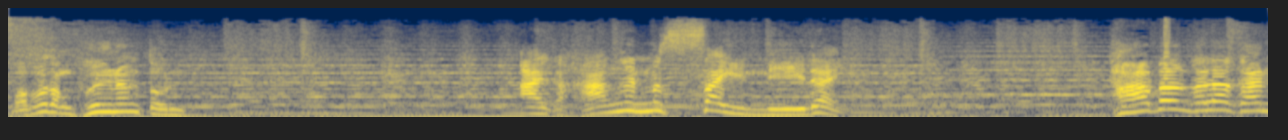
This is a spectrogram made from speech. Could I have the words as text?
ว่าบ่ต้องพึ่งนางตุนอ้ายก็หาเงินมาใส่หนีได้ถาเบิ่งก็แล้วกัน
